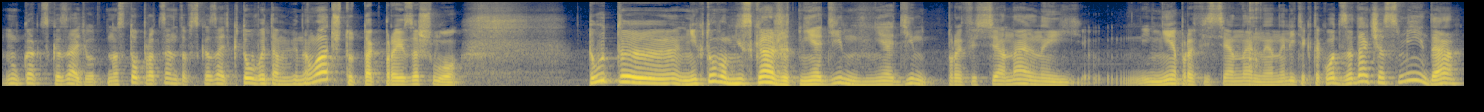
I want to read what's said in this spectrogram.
ну как сказать, вот на сто процентов сказать, кто в этом виноват, что так произошло, Тут э, никто вам не скажет, ни один, ни один профессиональный, непрофессиональный аналитик. Так вот, задача СМИ, да,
